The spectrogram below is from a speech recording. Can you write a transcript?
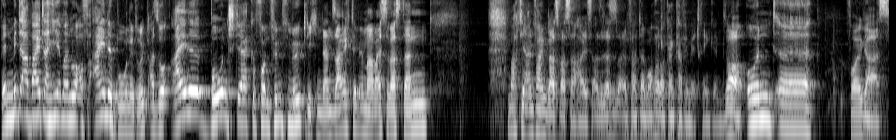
Wenn ein Mitarbeiter hier immer nur auf eine Bohne drückt, also eine Bohnenstärke von fünf möglichen, dann sage ich dem immer, weißt du was, dann mach dir einfach ein Glas Wasser heiß. Also das ist einfach, da braucht man auch keinen Kaffee mehr trinken. So, und äh, Vollgas.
